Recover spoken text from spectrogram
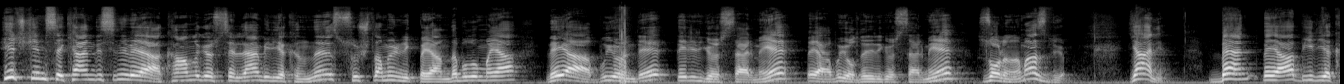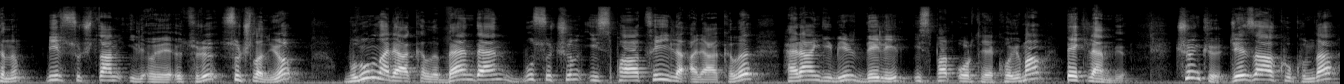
Hiç kimse kendisini veya kanunu gösterilen bir yakınını suçlama yönelik beyanda bulunmaya veya bu yönde delil göstermeye veya bu yolda delil göstermeye zorlanamaz diyor. Yani ben veya bir yakınım bir suçtan ö- ötürü suçlanıyor. Bununla alakalı benden bu suçun ispatıyla alakalı herhangi bir delil, ispat ortaya koymam beklenmiyor. Çünkü ceza hukukunda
